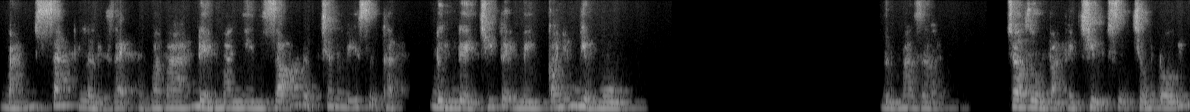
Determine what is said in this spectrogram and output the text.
bám sát lời dạy của bà bà để mà nhìn rõ được chân lý sự thật. Đừng để trí tuệ mình có những điểm mù. Đừng bao giờ, cho dù bạn phải chịu sự chống đối,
